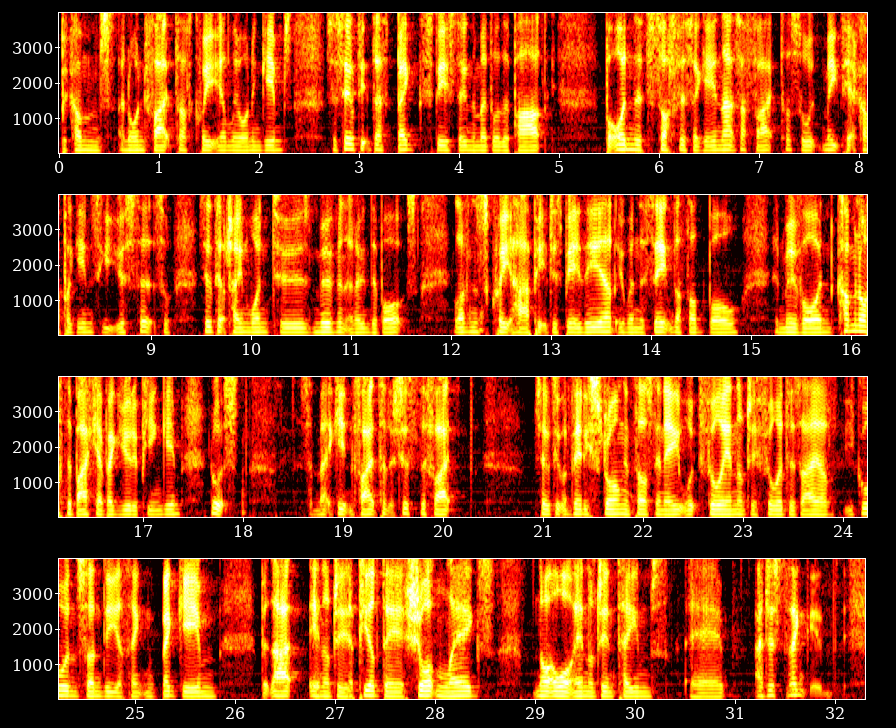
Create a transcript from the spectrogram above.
becomes a non-factor quite early on in games. So Celtic this big space down the middle of the park, but on the surface again, that's a factor. So it might take a couple of games to get used to it. So Celtic are trying one twos, movement around the box. Levin's quite happy to just be there to win the second or third ball and move on. Coming off the back of a big European game, no, it's it's a mitigating factor. It's just the fact Celtic were very strong on Thursday night, looked full of energy, full of desire. You go on Sunday, you're thinking big game, but that energy appeared to shorten legs, not a lot of energy in times. Uh, I just think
